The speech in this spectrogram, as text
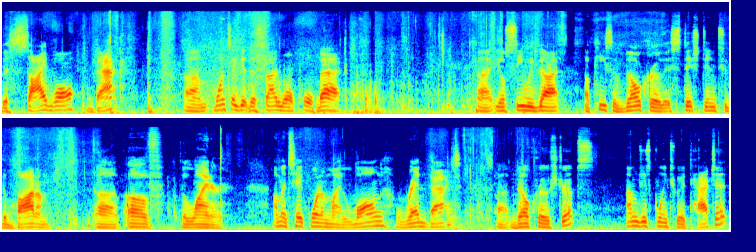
the sidewall back. Um, once I get this sidewall pulled back, uh, you'll see we've got a piece of Velcro that's stitched into the bottom uh, of the liner. I'm gonna take one of my long red backed uh, Velcro strips. I'm just going to attach it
